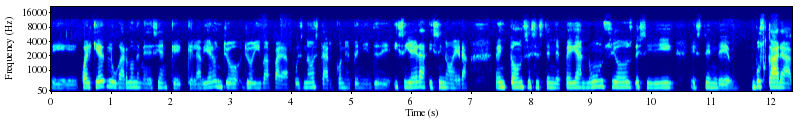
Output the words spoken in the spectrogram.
eh, cualquier lugar donde me decían que, la vieron, yo, yo iba para pues no estar con el pendiente de y si era y si no era. Entonces, este, pegué anuncios, decidí este, buscar a,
